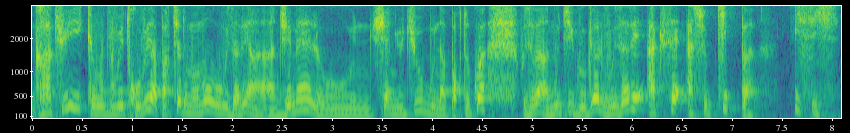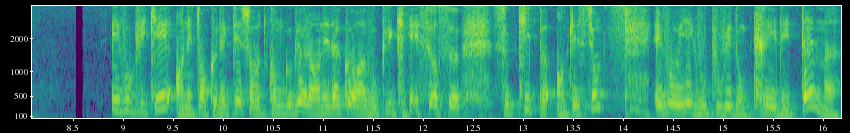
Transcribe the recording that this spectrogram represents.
gratuit que vous pouvez trouver à partir du moment où vous avez un, un Gmail ou une chaîne YouTube ou n'importe quoi. Vous avez un outil Google, vous avez accès à ce Keep ici. Et vous cliquez, en étant connecté sur votre compte Google, hein, on est d'accord, hein, vous cliquez sur ce, ce Keep en question, et vous voyez que vous pouvez donc créer des thèmes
